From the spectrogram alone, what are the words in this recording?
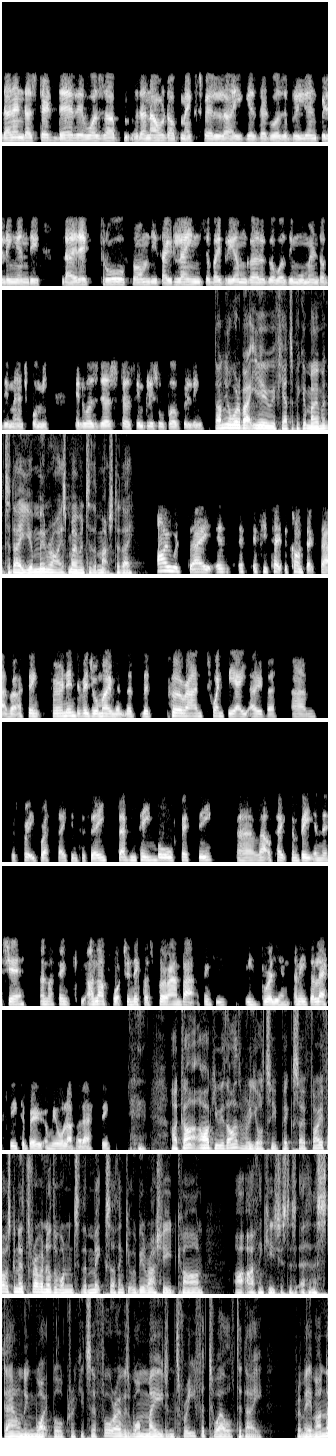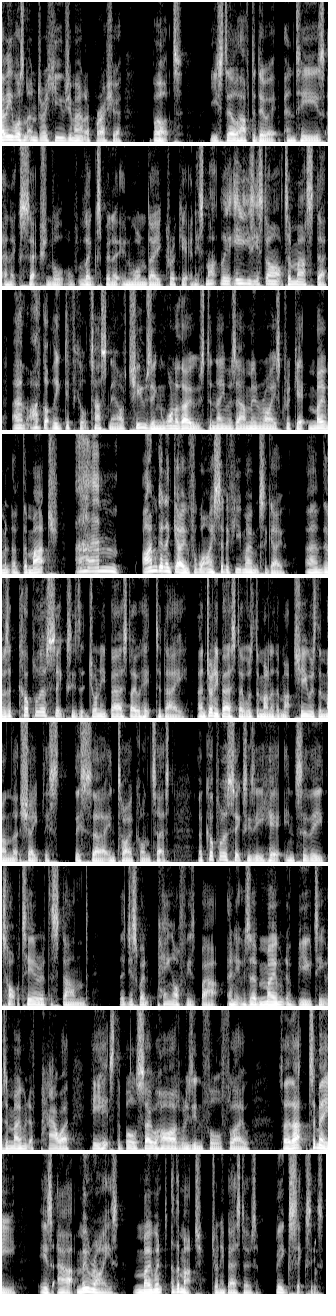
done and dusted. There was a run out of Maxwell. I guess that was a brilliant fielding, and the direct throw from the sidelines by Priyam Garg was the moment of the match for me. It was just uh, simply superb fielding. Daniel, what about you? If you had to pick a moment today, your moonrise moment of the match today? I would say if, if, if you take the context out of it, I think for an individual moment, the, the Pooran 28 over um, was pretty breathtaking to see. 17 ball 50. Uh, that'll take some beating this year. And I think I love watching Nicholas Pooran bat. I think he's he's brilliant, and he's a lefty to boot, and we all love a lefty. I can't argue with either of your two picks so far. If I was going to throw another one into the mix, I think it would be Rashid Khan. I, I think he's just a, an astounding white ball cricketer. Four overs, one made, and three for 12 today from him. I know he wasn't under a huge amount of pressure, but you still have to do it. And he's an exceptional leg spinner in one day cricket. And it's not the easiest art to master. Um, I've got the difficult task now of choosing one of those to name as our Moonrise Cricket moment of the match. Um, I'm going to go for what I said a few moments ago. Um, there was a couple of sixes that Jonny Bairstow hit today, and Jonny Bairstow was the man of the match. He was the man that shaped this this uh, entire contest. A couple of sixes he hit into the top tier of the stand that just went ping off his bat, and it was a moment of beauty. It was a moment of power. He hits the ball so hard when he's in full flow. So that to me is our Moonrise moment of the match. Jonny Bairstow's big sixes.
